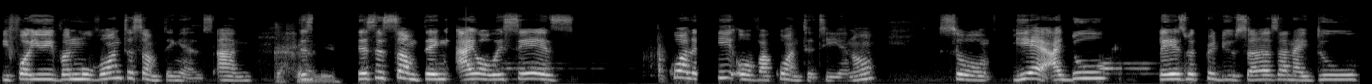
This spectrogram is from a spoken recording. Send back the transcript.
before you even move on to something else. And Definitely. this is something I always say is quality over quantity, you know. So yeah, I do plays with producers and I do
